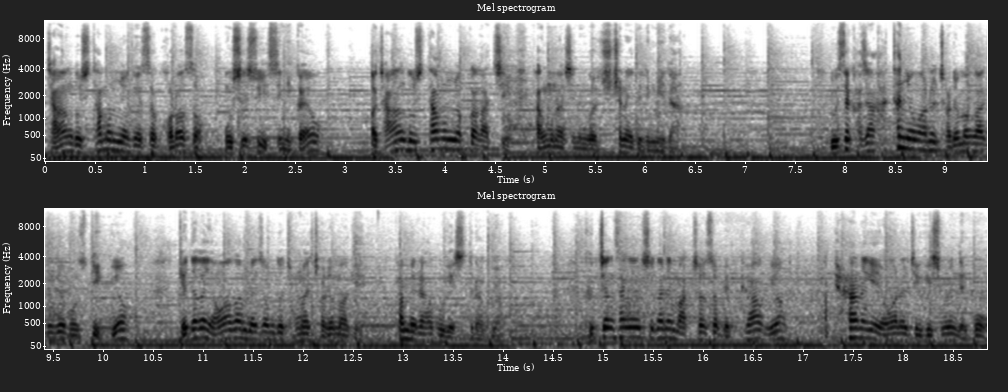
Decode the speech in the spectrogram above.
장항도시 탐험역에서 걸어서 오실 수 있으니까요. 아, 장항도시 탐험역과 같이 방문하시는 걸 추천해드립니다. 요새 가장 핫한 영화를 저렴한 가격에 볼 수도 있고요. 게다가 영화관 매점도 정말 저렴하게 판매를 하고 계시더라고요. 극장 상영 시간에 맞춰서 매표하고요. 아, 편안하게 영화를 즐기시면 되고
